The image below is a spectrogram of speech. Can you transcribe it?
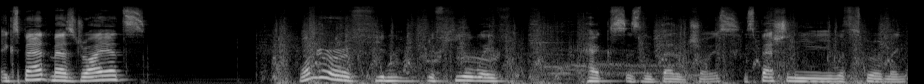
expand mass dryads. Wonder if you if heal wave hex is the better choice, especially with Spirit Link.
